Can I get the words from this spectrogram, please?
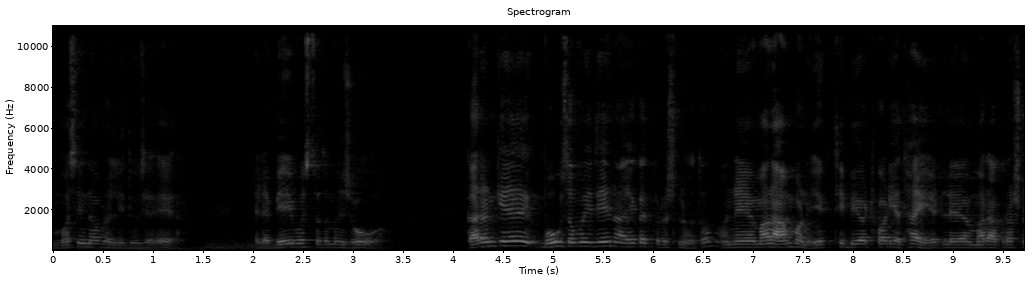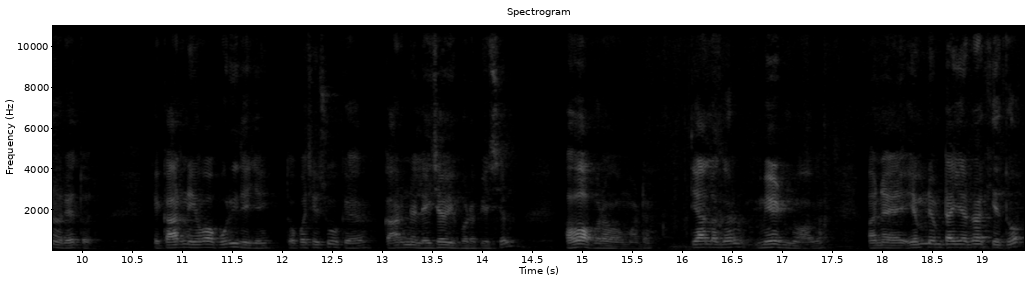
મશીન આપણે લીધું છે એ. એટલે બે વસ્તુ તમે જોવો. કારણ કે બહુ સમયથી ને એક જ પ્રશ્ન હતો અને મારા આમ પણ એકથી બે અઠવાડિયા થાય એટલે મારા પ્રશ્ન રહેતો જ કે કારની હવા પૂરી થઈ જાય તો પછી શું કે કારને લઈ જવી પડે સ્પેશિયલ હવા ભરાવવા માટે. ત્યાં લગર મેડ ન આવે. અને એમને એમ ટાયર રાખીએ તો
